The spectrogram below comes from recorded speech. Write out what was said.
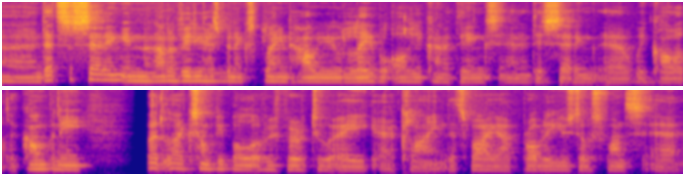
Uh, that's a setting in another video has been explained how you label all your kind of things and in this setting uh, we call it a company. But like some people refer to a, a client. That's why I probably use those ones uh,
